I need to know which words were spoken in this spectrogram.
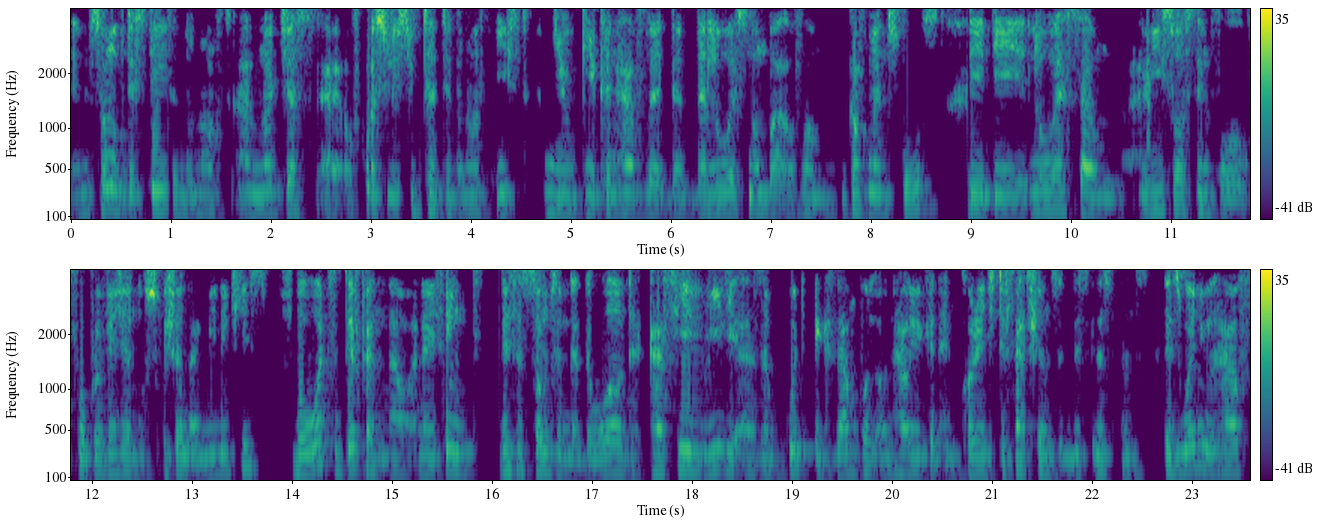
in some of the states in the north, and not just, uh, of course, restricted to the northeast, you you can have the, the, the lowest number of um, government schools, the, the lowest um, resourcing for, for provision of social amenities. But what's different now, and I think this is something that the world has seen really as a good example on how you can encourage defections in this instance, is when you have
